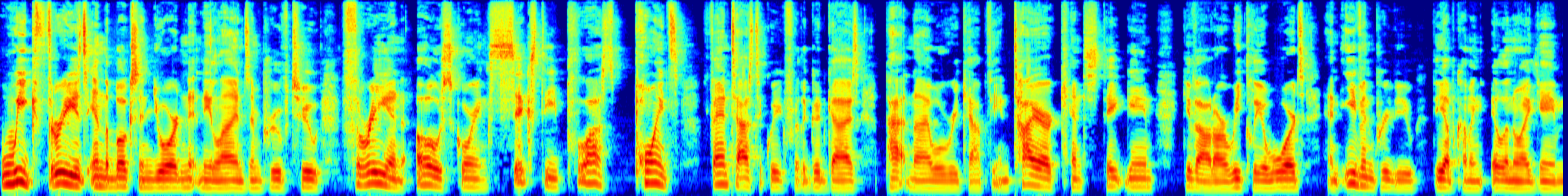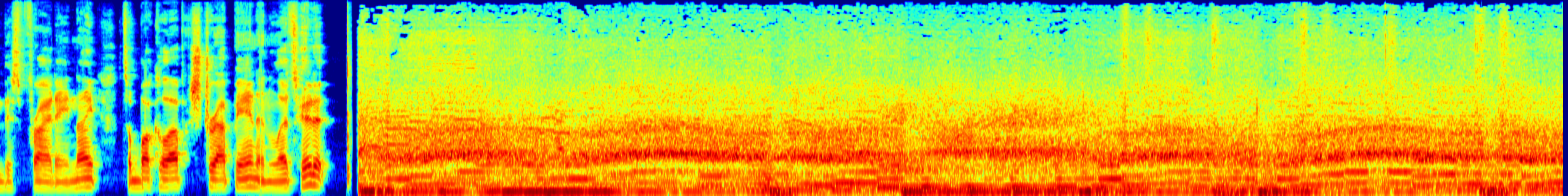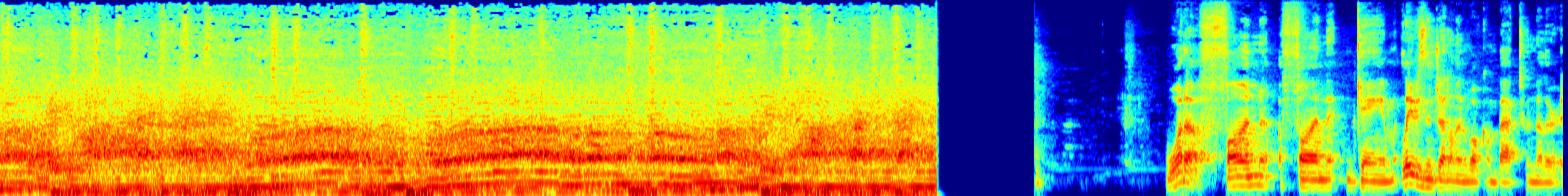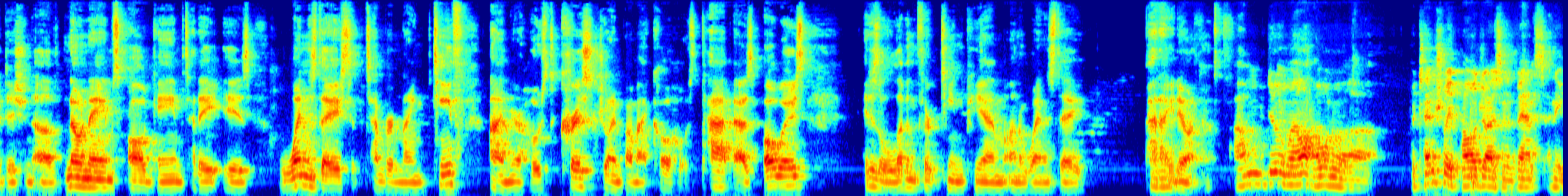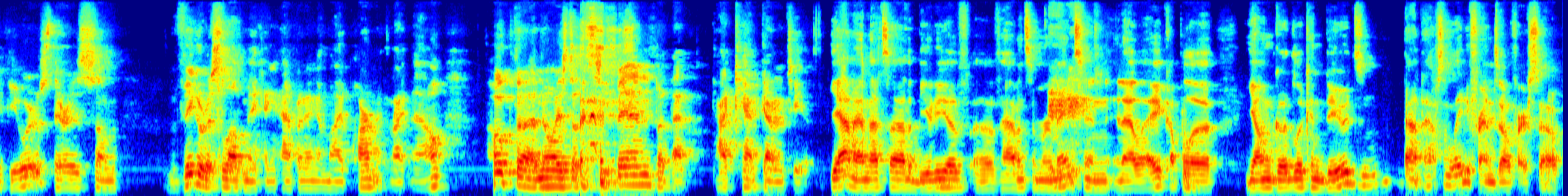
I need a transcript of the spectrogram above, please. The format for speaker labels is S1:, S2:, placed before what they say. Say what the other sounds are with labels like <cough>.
S1: Week three is in the books, and your Nittany Lions improved to 3 and 0, scoring 60 plus points. Fantastic week for the good guys. Pat and I will recap the entire Kent State game, give out our weekly awards, and even preview the upcoming Illinois game this Friday night. So buckle up, strap in, and let's hit it. Fun, game. Ladies and gentlemen, welcome back to another edition of No Names, All Game. Today is Wednesday, September 19th. I'm your host, Chris, joined by my co-host, Pat, as always. It is 11.13 p.m. on a Wednesday. Pat, how you doing?
S2: I'm doing well. I want to uh, potentially apologize in advance to any viewers. There is some vigorous lovemaking happening in my apartment right now. Hope the noise doesn't seep <laughs> in, but that I can't guarantee it.
S1: Yeah, man, that's uh, the beauty of, of having some roommates in, in LA. A couple of young, good-looking dudes, and bound to have some lady friends over. So,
